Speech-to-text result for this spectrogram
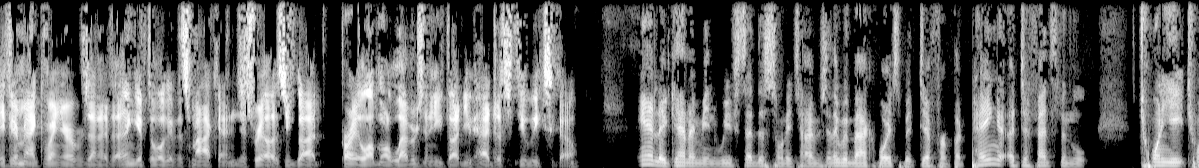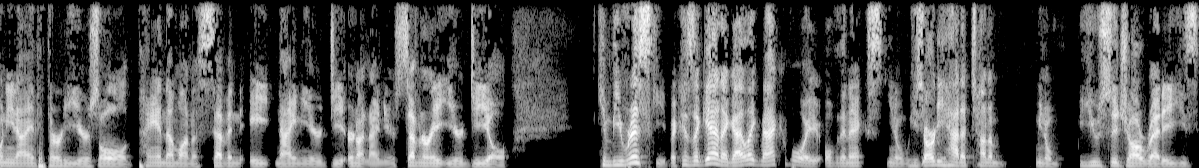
if you're McAvoy and your representative, I think you have to look at this market and just realize you've got probably a lot more leverage than you thought you had just a few weeks ago. And again, I mean, we've said this so many times. I think with McAvoy, it's a bit different, but paying a defenseman 28, 29, 30 years old, paying them on a seven, eight, nine year deal, or not nine years, seven or eight year deal can be risky because again, a guy like McAvoy over the next, you know, he's already had a ton of, you know, usage already. He's,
